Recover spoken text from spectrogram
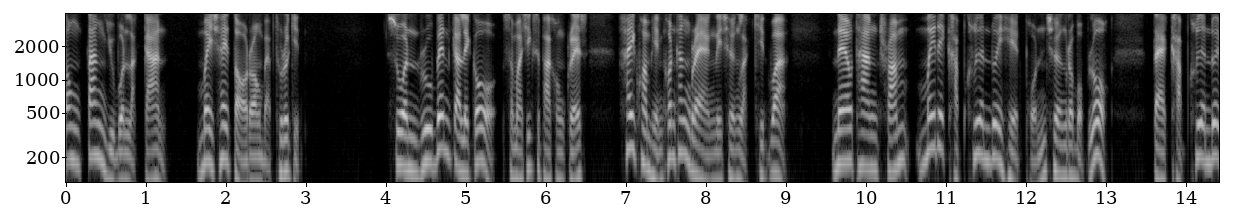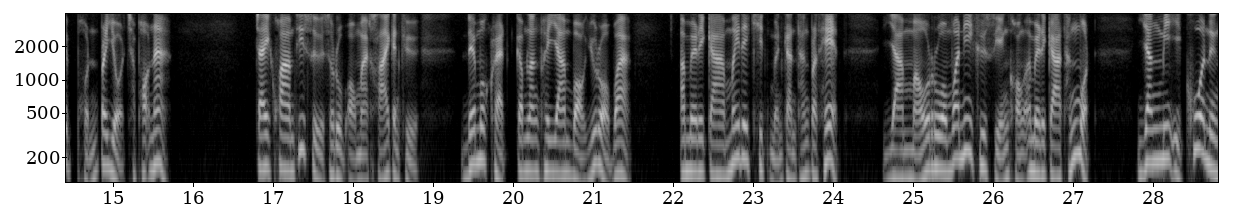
ต้องตั้งอยู่บนหลักการ ไม่ใช่ต่อรองแบบธุรกิจ ส่วนรูเบนกาเลโกสมาชิกสภาคองเกรส ให้ความเห็นค่อนข้างแรงในเชิงหลักคิดว่า แนวทางทรัมป์ไม่ได้ขับเคลื่อนด้วยเหตุผลเชิงระบบโลก แต่ขับเคลื่อนด้วยผลประโยชน์เฉพาะหน้า ใจความที่สื่อสรุปออกมาคล้ายกันคือเดโมแครตกำลังพยายามบอกยุโรปว่า อเมริกาไม่ได้คิดเหมือนกันทั้งประเทศ อย่าเหมารวมว่านี่คือเสียงของอเมริกาทั้งหมด ยังมีอีกขั้วหนึ่ง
